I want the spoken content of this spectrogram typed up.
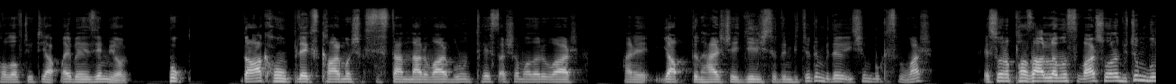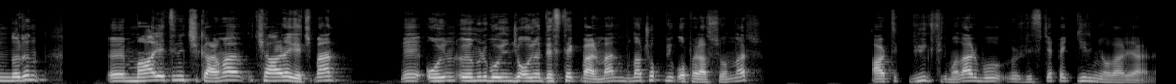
Call of Duty yapmaya benzemiyor. Çok daha kompleks, karmaşık sistemler var. Bunun test aşamaları var. Hani yaptın her şeyi geliştirdin bitirdin bir de işin bu kısmı var. E sonra pazarlaması var. Sonra bütün bunların e, maliyetini çıkarman, kâra geçmen ve oyunun ömrü boyunca oyuna destek vermen. Bunlar çok büyük operasyonlar. Artık büyük firmalar bu riske pek girmiyorlar yani.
